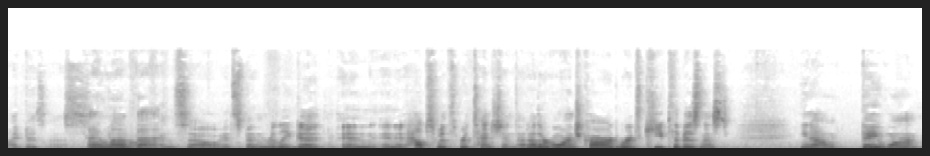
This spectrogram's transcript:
my business. I love know, that. and so it's been really good, and and it helps with retention. That other orange card where it's keep the business you know, they want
